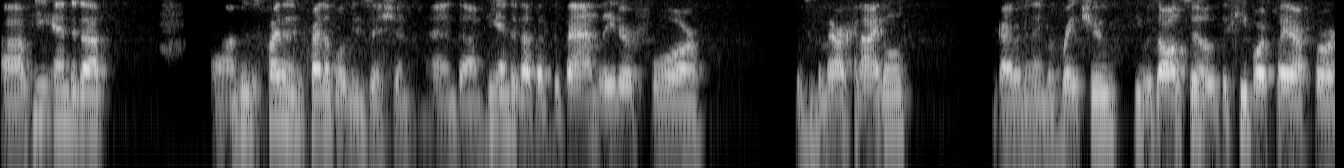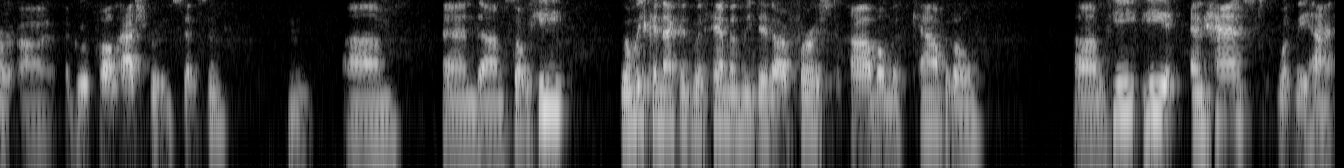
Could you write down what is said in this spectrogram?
um, he ended up. Um, he was quite an incredible musician, and um, he ended up as the band leader for was it American Idol? A guy by the name of Ray Chew. He was also the keyboard player for uh, a group called Ashford and Simpson. Mm. Um, and um, so he, when we connected with him and we did our first album with Capitol, um, he he enhanced what we had.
